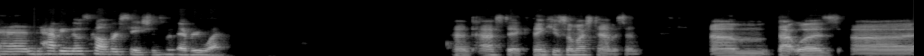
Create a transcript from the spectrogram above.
and having those conversations with everyone. Fantastic. Thank you so much, Tamsin. Um, that was uh,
